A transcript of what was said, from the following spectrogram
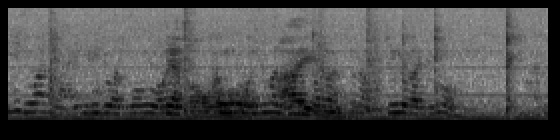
길이 좋아하잖아. 일이 좋아지고. 원래 원주가 생겨가지고 아주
